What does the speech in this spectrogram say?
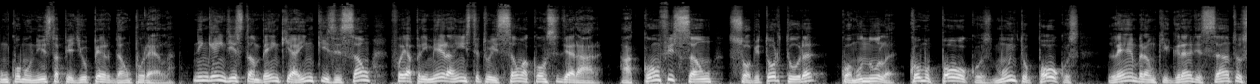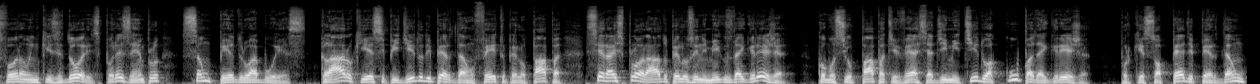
um comunista pediu perdão por ela. Ninguém diz também que a Inquisição foi a primeira instituição a considerar a confissão sob tortura como nula. Como poucos, muito poucos, lembram que grandes santos foram inquisidores, por exemplo, São Pedro Abuês. Claro que esse pedido de perdão feito pelo Papa será explorado pelos inimigos da Igreja, como se o Papa tivesse admitido a culpa da Igreja, porque só pede perdão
